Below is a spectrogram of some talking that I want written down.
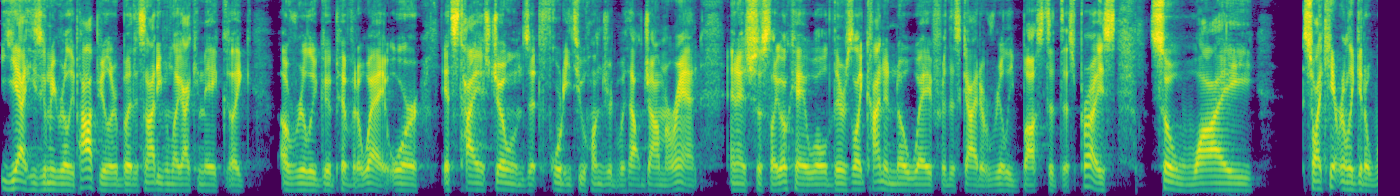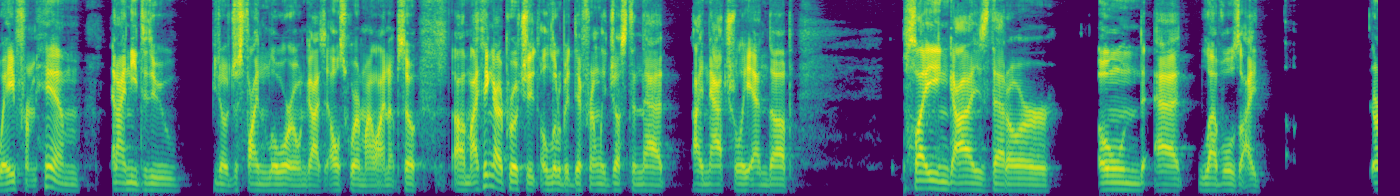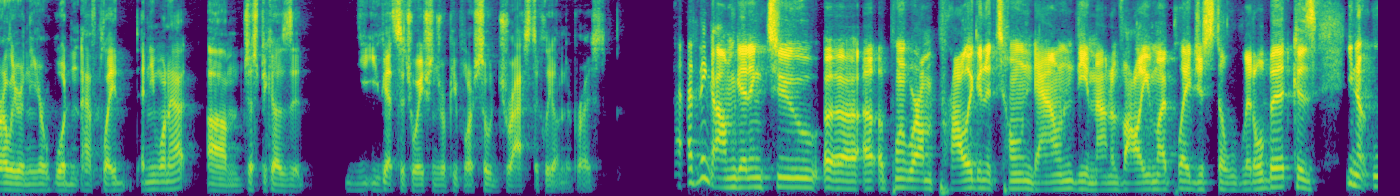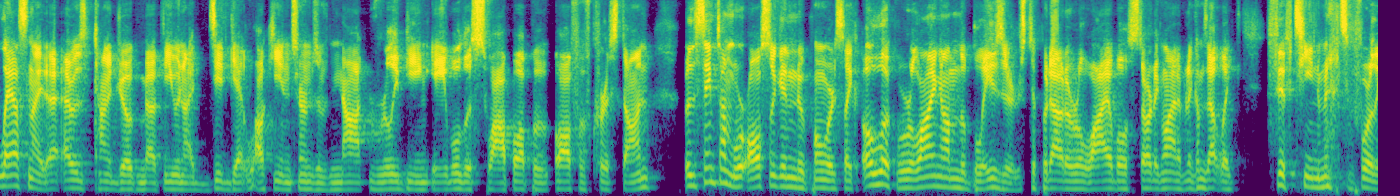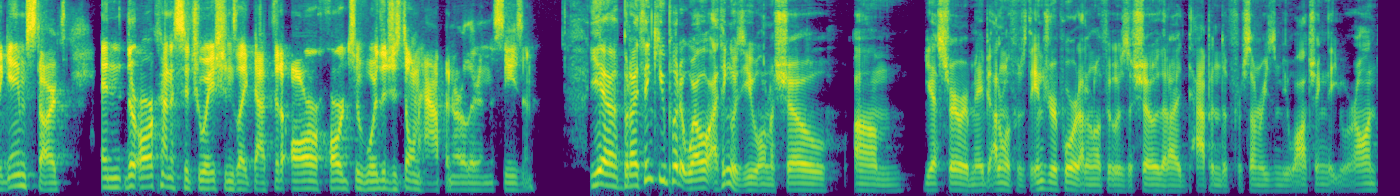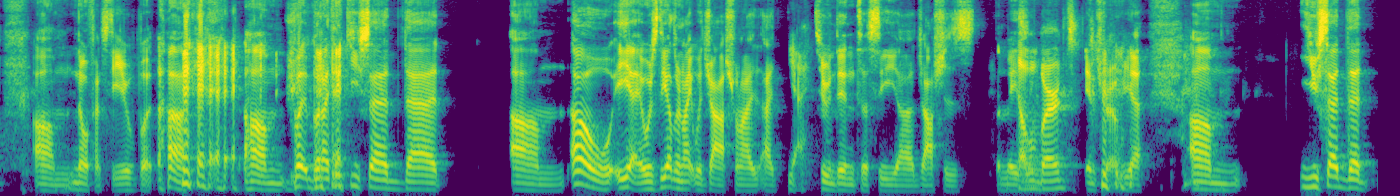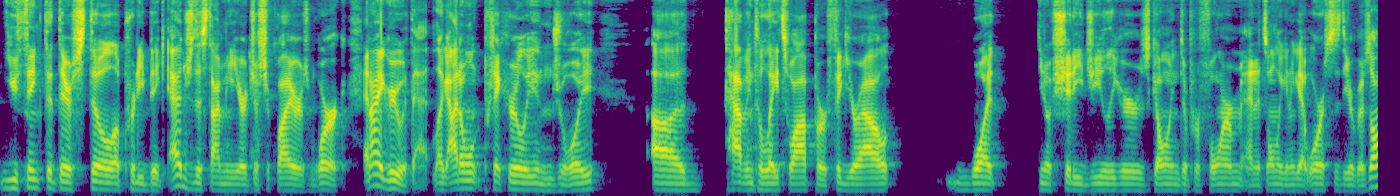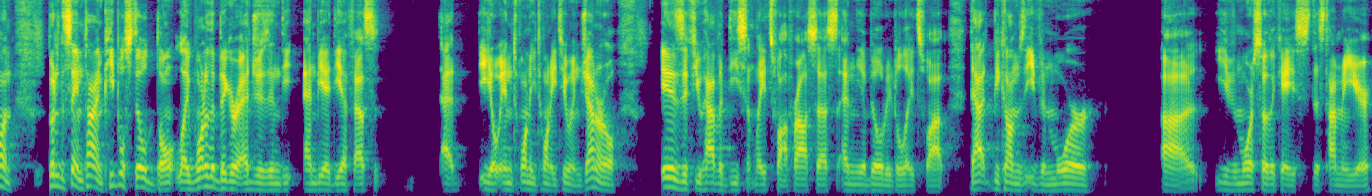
yeah, he's gonna be really popular, but it's not even like I can make like a really good pivot away. Or it's Tyus Jones at 4,200 without Ja Morant. And it's just like, okay, well, there's like kind of no way for this guy to really bust at this price. So why? So I can't really get away from him. And I need to do, you know, just find lower owned guys elsewhere in my lineup. So um, I think I approach it a little bit differently just in that I naturally end up playing guys that are owned at levels I earlier in the year wouldn't have played anyone at, um, just because it, you get situations where people are so drastically underpriced. I think I'm getting to uh, a point where I'm probably going to tone down the amount of volume I play just a little bit. Cause, you know, last night I, I was kind of joking about that you and I did get lucky in terms of not really being able to swap up of, off of Kris Dunn. But at the same time, we're also getting to a point where it's like, oh, look, we're relying on the Blazers to put out a reliable starting lineup. And it comes out like 15 minutes before the game starts. And there are kind of situations like that that are hard to avoid that just don't happen earlier in the season. Yeah, but I think you put it well. I think it was you on a show um, yesterday, or maybe I don't know if it was the injury report. I don't know if it was a show that I happened to, for some reason, be watching that you were on. Um, no offense to you, but uh, um, but but I think you said that. Um, oh yeah, it was the other night with Josh when I, I yeah. tuned in to see uh, Josh's amazing double birds intro. yeah. Um, you said that you think that there's still a pretty big edge this time of year. It just requires work, and I agree with that. Like I don't particularly enjoy uh, having to late swap or figure out what you know shitty G leaguer is going to perform, and it's only going to get worse as the year goes on. But at the same time, people still don't like one of the bigger edges in the NBA DFS at you know in 2022 in general is if you have a decent late swap process and the ability to late swap. That becomes even more uh, even more so the case this time of year.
